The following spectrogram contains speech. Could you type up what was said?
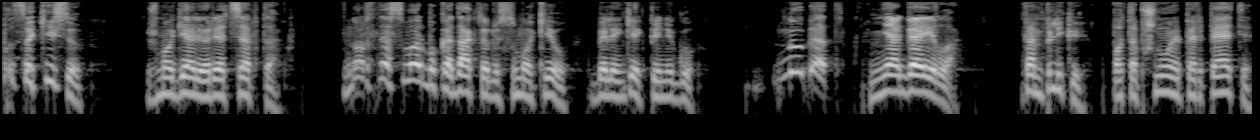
Pasakysiu žmogelio receptą. Nors nesvarbu, kad daktarui sumokėjau belenkiek pinigų. Nu, bet negaila. Tam plikiui patapšnuoja per petį.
